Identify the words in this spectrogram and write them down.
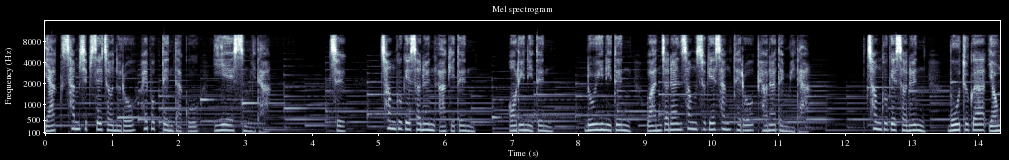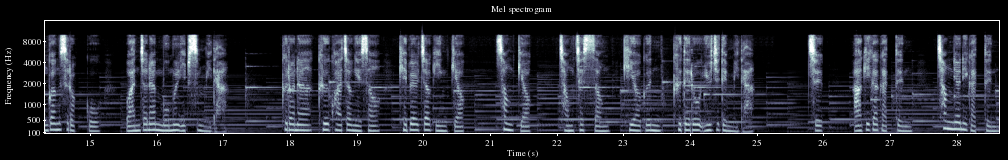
약 30세 전으로 회복된다고 이해했습니다. 즉, 천국에서는 아기든 어린이든 노인이든 완전한 성숙의 상태로 변화됩니다. 천국에서는 모두가 영광스럽고 완전한 몸을 입습니다. 그러나 그 과정에서 개별적 인격, 성격, 정체성, 기억은 그대로 유지됩니다. 즉, 아기가 같든 청년이 같든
